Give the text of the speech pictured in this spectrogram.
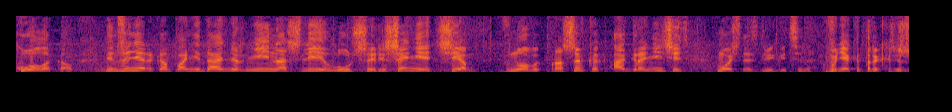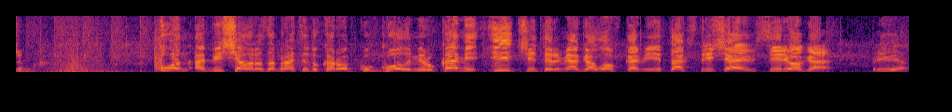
колокол. Инженеры компании Daimler не нашли лучшее решение, чем в новых прошивках ограничить мощность двигателя в некоторых режимах. Он обещал разобрать эту коробку голыми руками и четырьмя головками. Итак, встречаем Серега. Привет.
